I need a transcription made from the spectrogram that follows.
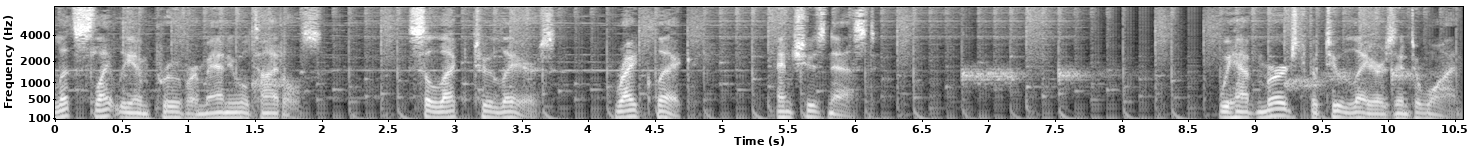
Let's slightly improve our manual titles. Select two layers. Right-click. And choose Nest. We have merged the two layers into one.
